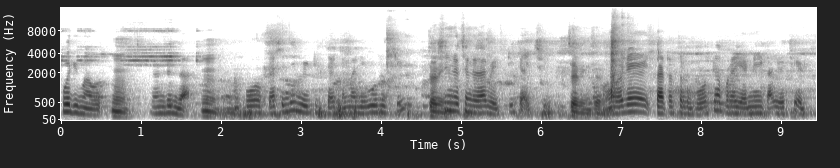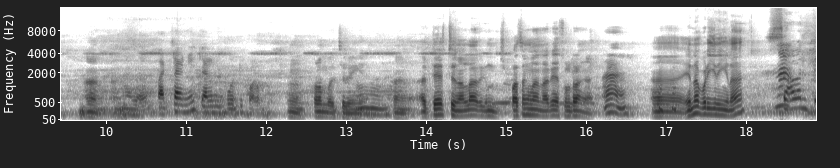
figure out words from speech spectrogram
பூரி மாவு. ரெண்டும் தான். பிசைஞ்சு வீட்டுக்கு தகுந்த மாதிரி சரிங்க. சின்ன சின்னதாக வெட்டி காய்ச்சி. சரிங்க சரிங்க. ஒரே தட்டத்தில் போட்டு அப்புறம் எண்ணெயை காய வச்சு எடுத்து. பட்டாணி கிழங்கு போட்டு குழம்பு. குழம்பு வச்சுருவீங்க. டேஸ்ட்டு நல்லா இருக்குன்னு பசங்களாம் நிறையா சொல்கிறாங்க என்ன படிக்கிறீங்கண்ணா? செவன்த்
